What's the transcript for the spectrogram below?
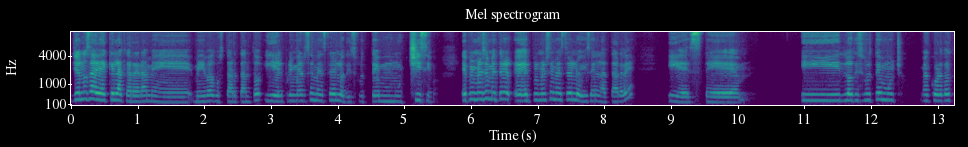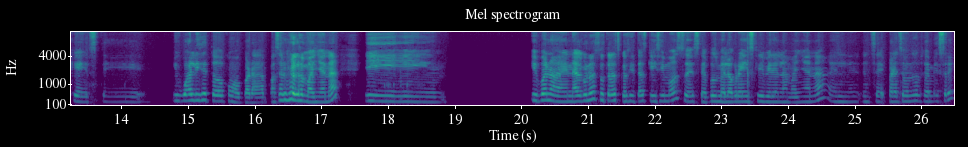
yo no sabía que la carrera me, me iba a gustar tanto y el primer semestre lo disfruté muchísimo. El primer semestre, el primer semestre lo hice en la tarde y este y lo disfruté mucho. Me acuerdo que este igual hice todo como para pasarme la mañana y y bueno, en algunas otras cositas que hicimos, este pues me logré inscribir en la mañana en- para el segundo semestre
